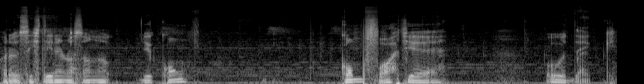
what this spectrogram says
para vocês terem noção de com, como forte é o deck.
